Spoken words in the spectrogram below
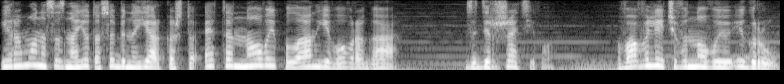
И Рамон осознает особенно ярко, что это новый план его врага. Задержать его. Вовлечь в новую игру.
